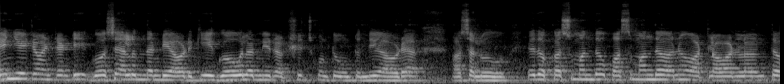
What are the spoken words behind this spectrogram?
ఏం చేయటం ఏంటంటే గోశాల ఉందండి ఆవిడకి గోవులన్నీ రక్షించుకుంటూ ఉంటుంది. ఆవిడ అసలు ఏదో కసుమందో పసుమందో అని అట్లా వాళ్ళంతా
